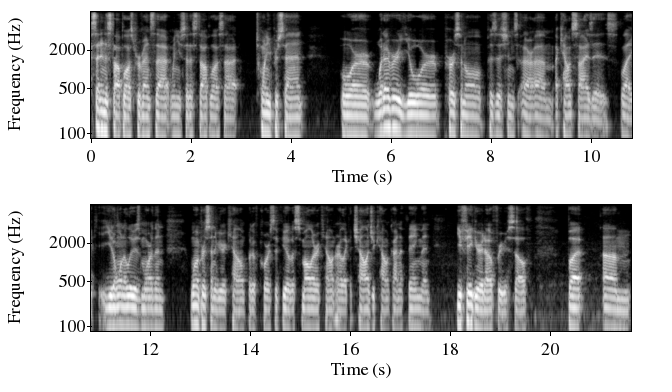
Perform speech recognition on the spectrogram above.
setting a stop loss prevents that when you set a stop loss at 20% or whatever your personal positions or um, account size is. Like you don't want to lose more than 1% of your account. But of course, if you have a smaller account or like a challenge account kind of thing, then you figure it out for yourself. But um,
